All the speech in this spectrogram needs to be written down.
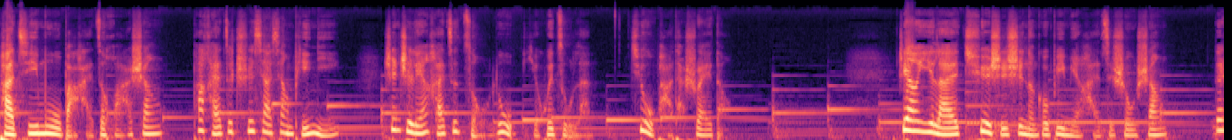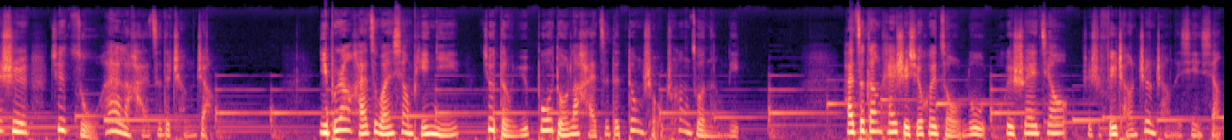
怕积木把孩子划伤，怕孩子吃下橡皮泥，甚至连孩子走路也会阻拦。就怕他摔倒。这样一来，确实是能够避免孩子受伤，但是却阻碍了孩子的成长。你不让孩子玩橡皮泥，就等于剥夺了孩子的动手创作能力。孩子刚开始学会走路会摔跤，这是非常正常的现象。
